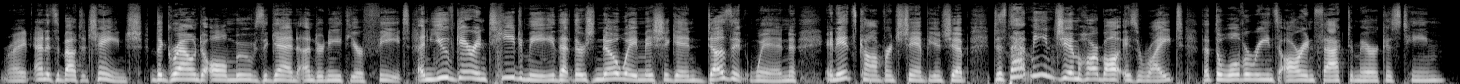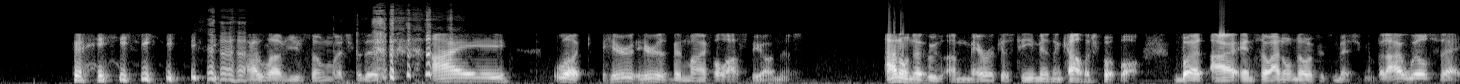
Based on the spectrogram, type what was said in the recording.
Right. And it's about to change. The ground all moves again underneath your feet. And you've guaranteed me that there's no way Michigan doesn't win in its conference championship. Does that mean Jim Harbaugh is right that the Wolverines are, in fact, America's team? I love you so much for this. I look, here here has been my philosophy on this. I don't know who America's team is in college football, but I and so I don't know if it's Michigan, but I will say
